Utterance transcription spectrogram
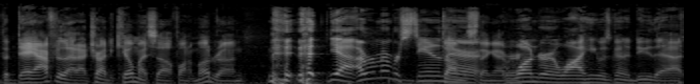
the day after that, I tried to kill myself on a mud run. yeah, I remember standing Dumbest there wondering why he was going to do that.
